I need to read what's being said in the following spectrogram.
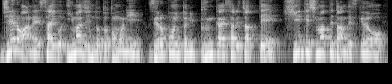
ジェノはね、最後イマジンドと共にゼロポイントに分解されちゃって消えてしまってたんですけど、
